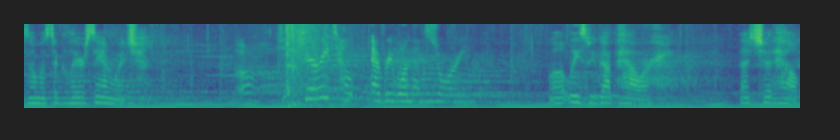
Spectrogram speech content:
Was almost a Claire sandwich. Barry, tell everyone that story. Well, at least we've got power. That should help.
